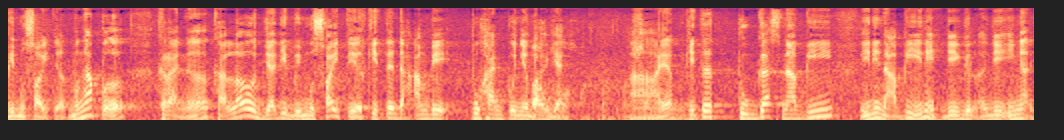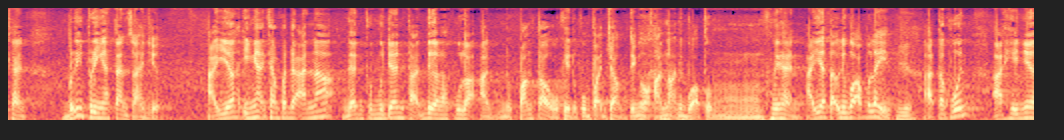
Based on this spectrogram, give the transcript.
bimusaitir. Mengapa? Kerana kalau jadi bimusaitir kita dah ambil Tuhan punya bahagian. Ha ya, kita tugas nabi, ini nabi ni di, diingatkan beri peringatan sahaja ayah ingatkan pada anak dan kemudian tak adalah pula uh, pantau okey 24 jam tengok anak ni buat apa. Hmm, kan? Ayah tak boleh buat apa lain. Yeah. ataupun akhirnya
